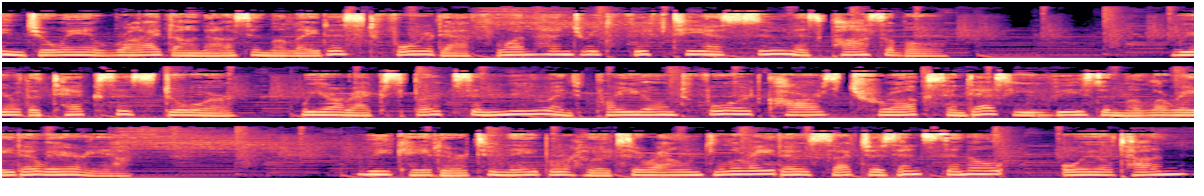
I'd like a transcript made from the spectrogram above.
Enjoy a ride on us in the latest Ford F-150 as soon as possible. We're the Texas store. We are experts in new and pre-owned Ford cars, trucks and SUVs in the Laredo area. We cater to neighborhoods around Laredo such as Encino, Oilton,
